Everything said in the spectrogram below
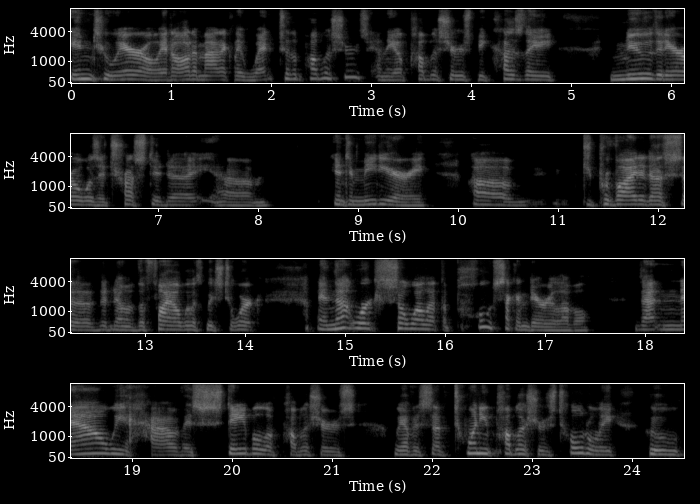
into AERO, it automatically went to the publishers and the uh, publishers, because they knew that AERO was a trusted uh, um, intermediary, t- provided us uh, the, no, the file with which to work. And that worked so well at the post-secondary level that now we have a stable of publishers. We have a set of 20 publishers totally who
